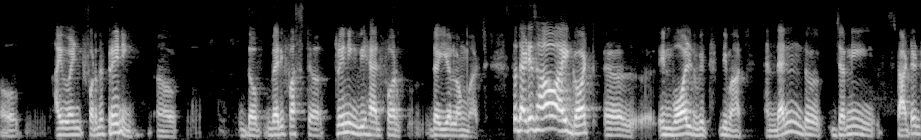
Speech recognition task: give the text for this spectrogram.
uh, i went for the training. Uh, the very first uh, training we had for the year long march. So that is how i got uh, involved with the march. And then the journey started.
